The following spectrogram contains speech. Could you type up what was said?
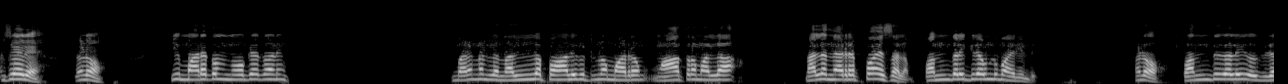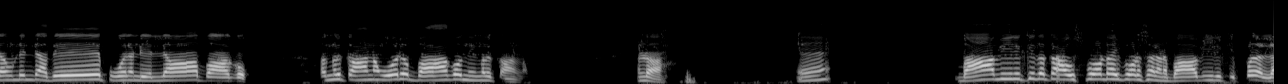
മനസ്സിലായില്ലേ? കേട്ടോ ഈ മരക്കൊന്ന് നോക്കിയേക്കാണ്. മരം കണ്ടില്ല? നല്ല പാൽ കിട്ടുന്ന മരം മാത്രമല്ല നല്ല നിരപ്പായ സ്ഥലം. പന്തളി ഗ്രൗണ്ട് മാതിരിയുണ്ട് കേട്ടോ പന്ത് കളി ഗ്രൗണ്ടിന്റെ അതേപോലെ ഉണ്ട് എല്ലാ ഭാഗവും. നിങ്ങൾ കാണണം. ഓരോ ഭാഗവും നിങ്ങൾ കാണണം. കണ്ടോ? ഏ? ഭാവിയിലേക്ക് ഇതൊക്കെ ഹൗസ് ആയി പോകുന്ന സ്ഥലമാണ് ഭാവിയിലേക്ക് ഇപ്പോഴല്ല.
